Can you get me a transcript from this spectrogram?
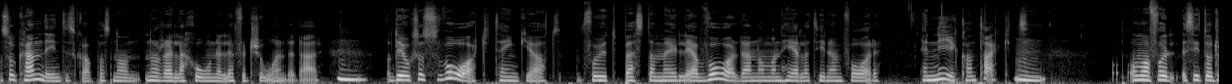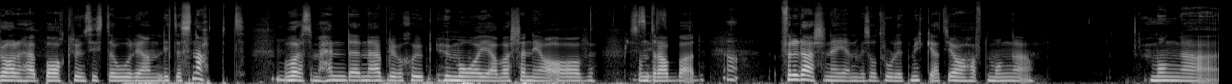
så kan det inte skapas någon, någon relation eller förtroende där. Mm. Och Det är också svårt, tänker jag, att få ut bästa möjliga vården om man hela tiden får en ny kontakt. Mm. Och man får sitta och dra den här bakgrundshistorien lite snabbt. Mm. Och vad som hände, när jag blev sjuk, hur mår jag, vad känner jag av Precis. som drabbad. Ja. För det där känner jag igen mig så otroligt mycket, att jag har haft många, många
